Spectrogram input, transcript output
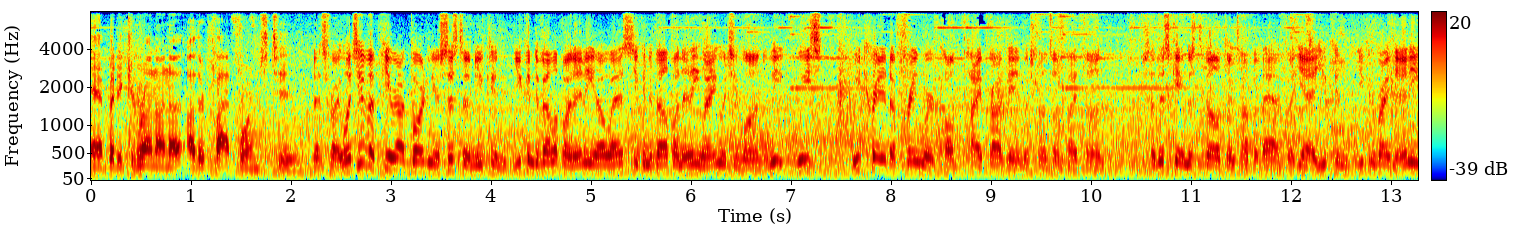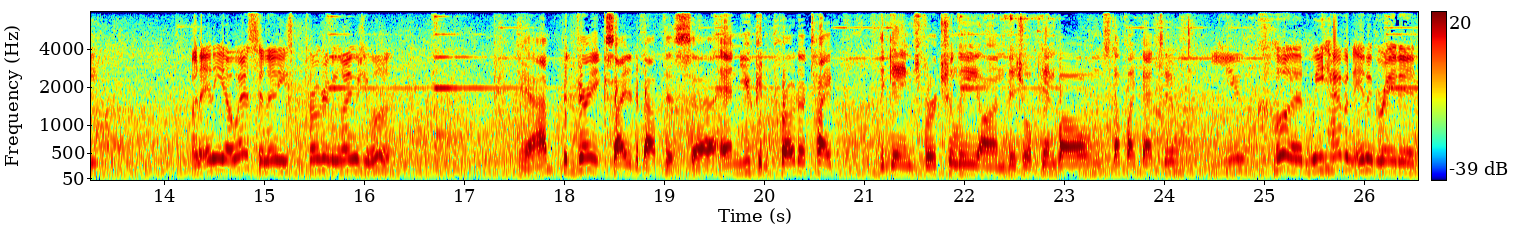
uh, but it can run on other platforms too. That's right. Once you have a P-ROC board in your system, you can you can develop on any OS. You can develop on any language you want. We we we created a framework called PyProcGame, which runs on Python. So this game is developed on top of that. But yeah, you can you can write in any on any OS and any programming language you want. Yeah, I've been very excited about this, uh, and you can prototype the games virtually on Visual Pinball and stuff like that too. You could. We haven't integrated.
